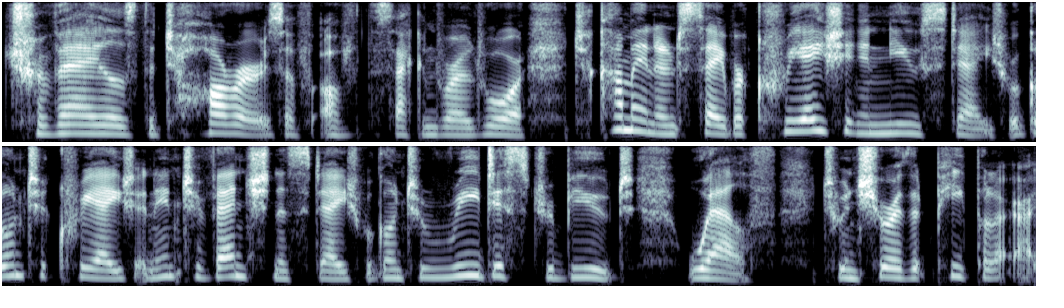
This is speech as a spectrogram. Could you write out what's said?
travails, the horrors of, of the Second World War, to come in and say, we're creating a new state. We're going to create an interventionist state. We're going to redistribute wealth to ensure that people are,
